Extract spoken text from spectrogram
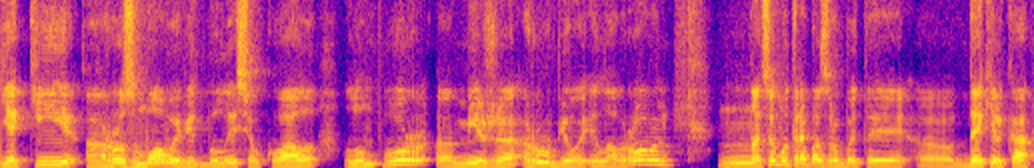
які е, розмови відбулися в Куала-Лумпур е, між Рубіо і Лавровим. На цьому треба зробити е, декілька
